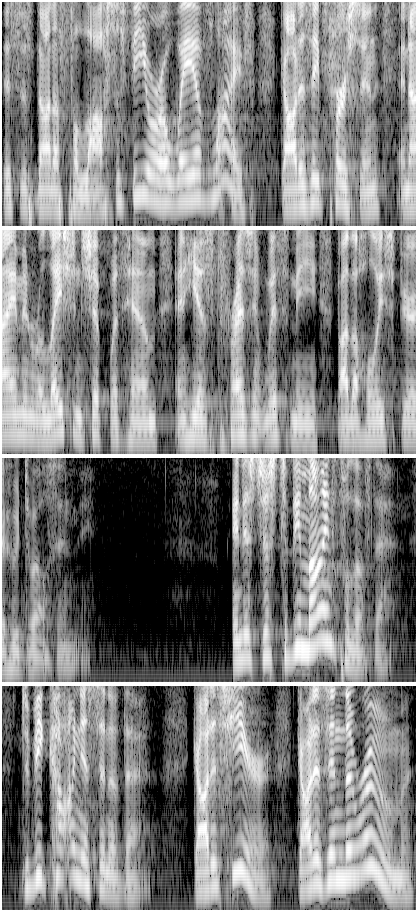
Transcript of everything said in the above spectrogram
this is not a philosophy or a way of life. God is a person, and I am in relationship with him, and he is present with me by the Holy Spirit who dwells in me. And it's just to be mindful of that, to be cognizant of that. God is here, God is in the room,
